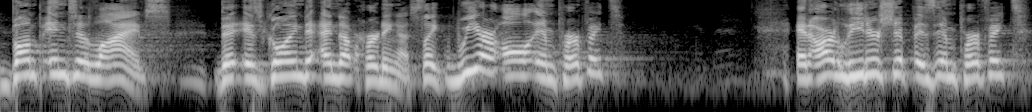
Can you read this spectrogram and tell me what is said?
bump into lives that is going to end up hurting us. Like we are all imperfect and our leadership is imperfect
